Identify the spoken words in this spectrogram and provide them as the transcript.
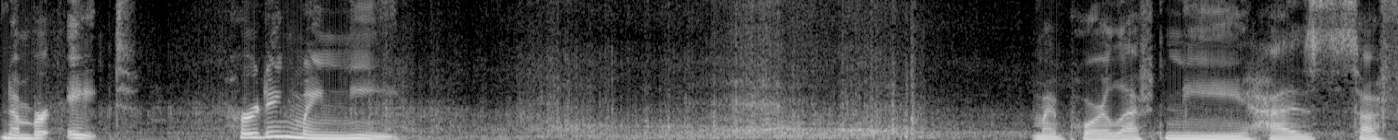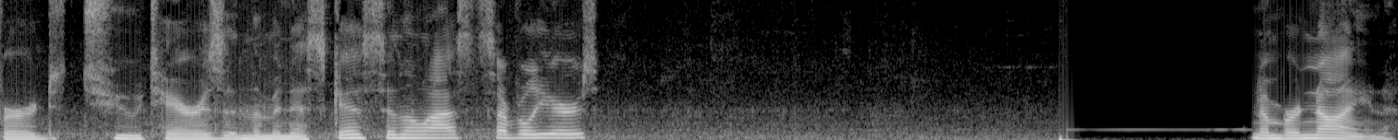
Number eight, hurting my knee. My poor left knee has suffered two tears in the meniscus in the last several years. Number nine,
